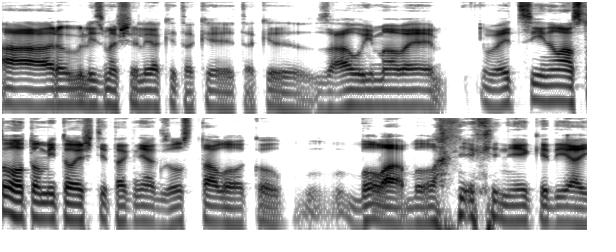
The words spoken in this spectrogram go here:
A robili sme všelijaké také, také zaujímavé veci. No a z tohoto mi to ešte tak nejak zostalo, ako bola, bola niekedy aj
